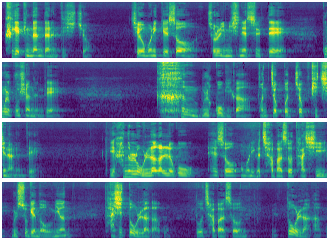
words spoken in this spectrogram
크게 빛난다는 뜻이죠. 제 어머니께서 저를 임신했을 때 꿈을 꾸셨는데 큰 물고기가 번쩍번쩍 빛이 나는데 그게 하늘로 올라가려고 해서 어머니가 잡아서 다시 물속에 넣으면 다시 또 올라가고 또 잡아서 또 올라가고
